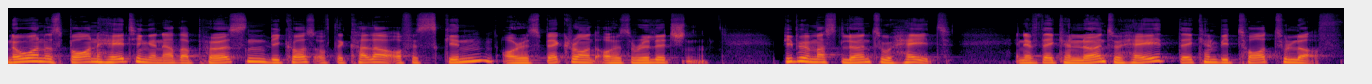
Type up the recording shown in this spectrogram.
No one is born hating another person because of the color of his skin or his background or his religion. People must learn to hate. And if they can learn to hate, they can be taught to love.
